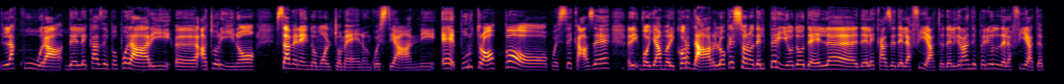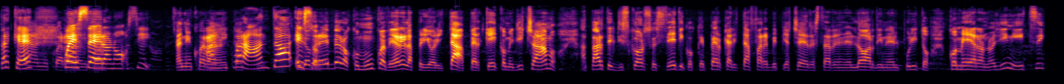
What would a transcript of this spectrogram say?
la cura delle case popolari eh, a Torino sta venendo molto meno in questi anni e purtroppo queste case vogliamo ricordarlo che sono del periodo del, delle case della Fiat del grande periodo della Fiat perché queste erano sì, Anni 40. Anni 40 e, e so- dovrebbero comunque avere la priorità perché come diciamo a parte il discorso estetico che per carità farebbe piacere stare nell'ordine nel pulito come erano gli inizi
